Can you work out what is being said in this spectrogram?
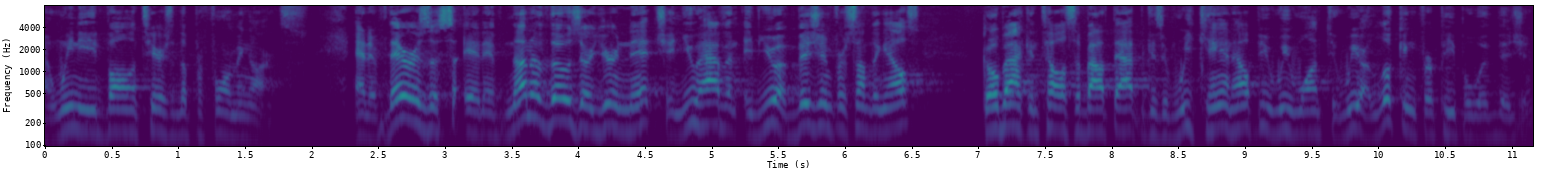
and we need volunteers in the performing arts. And if there is a, and if none of those are your niche, and you haven't, if you have vision for something else, Go back and tell us about that because if we can help you, we want to. We are looking for people with vision.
